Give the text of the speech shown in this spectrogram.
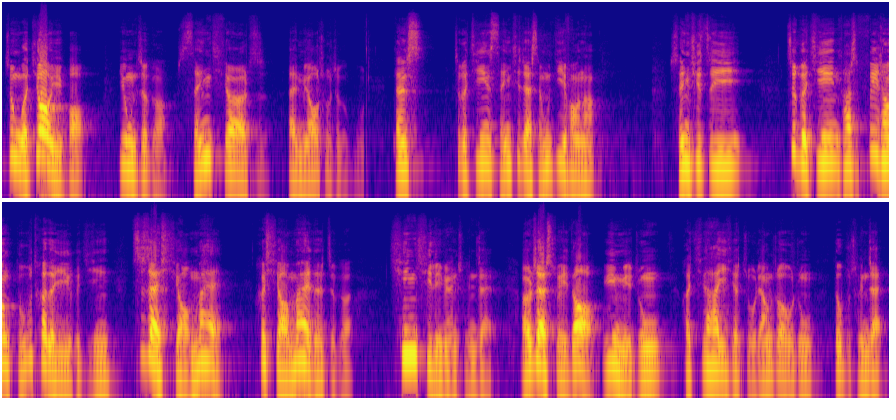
中国教育报》用这个“神奇”二字。来描述这个故事，但是这个基因神奇在什么地方呢？神奇之一，这个基因它是非常独特的一个基因，是在小麦和小麦的这个亲戚里面存在，而在水稻、玉米中和其他一些主粮作物中都不存在。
